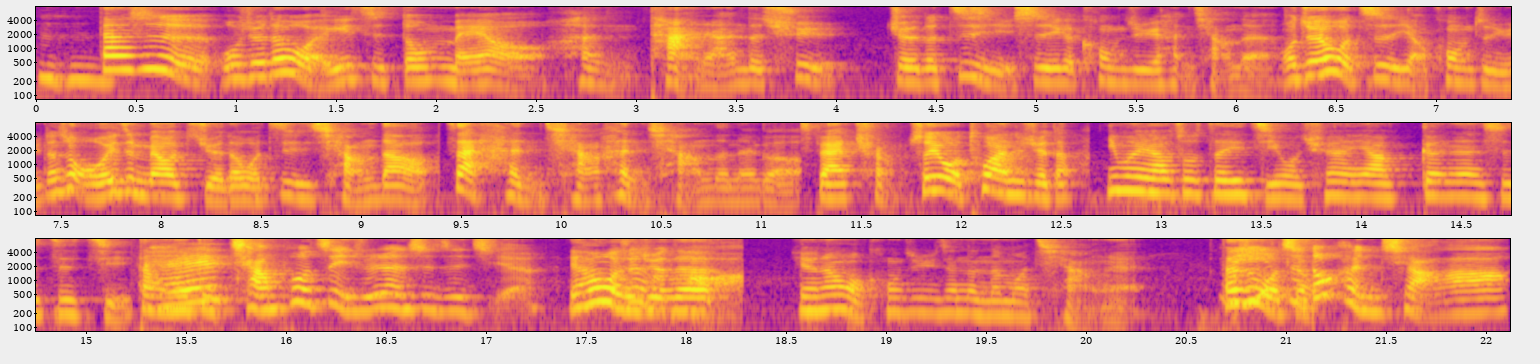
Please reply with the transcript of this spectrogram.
嗯但是我觉得我一直都没有很坦然的去觉得自己是一个控制欲很强的人。我觉得我自己有控制欲，但是我一直没有觉得我自己强到在很强很强的那个 spectrum。所以我突然就觉得，因为要做这一集，我居然要更认识自己。到那个，强迫自己去认识自己。然后我就觉得，啊、原来我控制欲真的那么强哎。但是我一直都很强啊。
